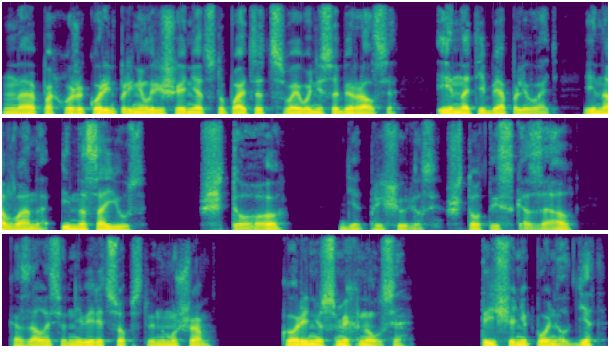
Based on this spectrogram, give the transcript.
Да, похоже, корень принял решение отступать от своего не собирался. И на тебя плевать, и на Вана, и на Союз. Что? Дед прищурился. Что ты сказал? Казалось, он не верит собственным ушам. Корень усмехнулся. «Ты еще не понял, дед.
